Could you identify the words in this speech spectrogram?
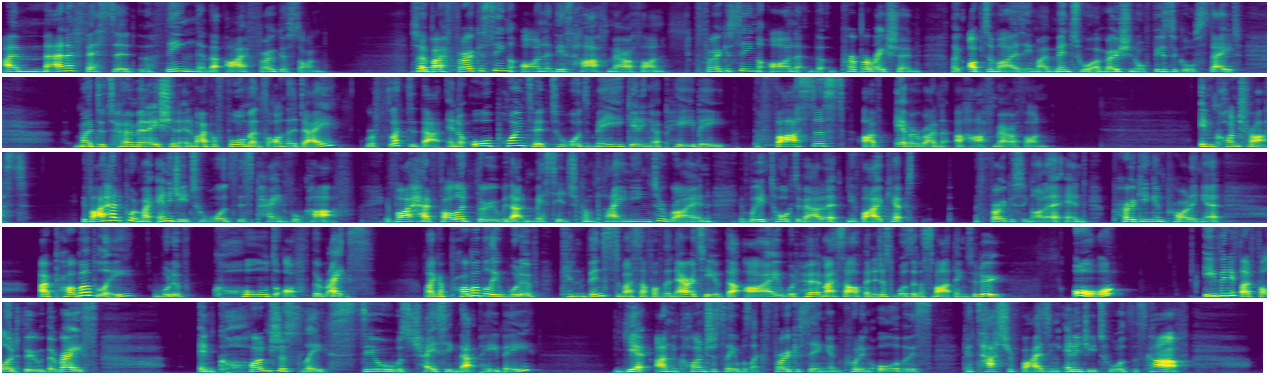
I manifested the thing that I focused on. So, by focusing on this half marathon, focusing on the preparation, like optimizing my mental, emotional, physical state, my determination and my performance on the day reflected that. And it all pointed towards me getting a PB, the fastest I've ever run a half marathon. In contrast, if I had put my energy towards this painful calf, if I had followed through with that message, complaining to Ryan, if we had talked about it, if I kept focusing on it and poking and prodding it, I probably would have called off the race. Like, I probably would have convinced myself of the narrative that I would hurt myself and it just wasn't a smart thing to do. Or, even if I'd followed through with the race and consciously still was chasing that PB, yet unconsciously was like focusing and putting all of this catastrophizing energy towards this calf,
